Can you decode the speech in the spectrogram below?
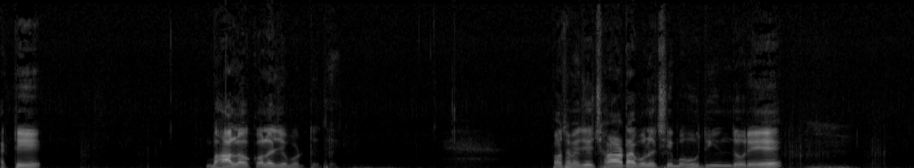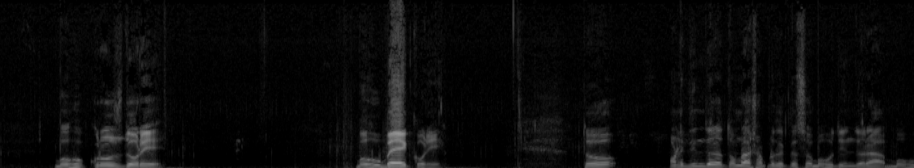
একটি ভালো কলেজে ভর্তি হতে। প্রথমে যে ছড়াটা বলেছি, বহুদিন ধরে বহু ক্রোশ ধরে, বহু ব্যয় করে। তো অনেক দিন ধরে তোমরা স্বপ্ন দেখতেছো, বহুদিন ধরে বহু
